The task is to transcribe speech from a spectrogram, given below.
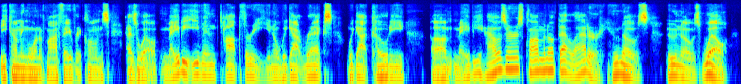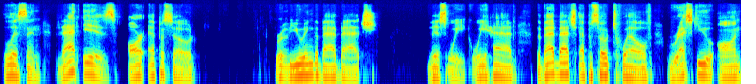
becoming one of my favorite clones as well. Maybe even top three. You know, we got Rex, we got Cody. Um, maybe Howzer is climbing up that ladder. Who knows? Who knows? Well, listen, that is our episode reviewing the Bad Batch this week. We had the Bad Batch episode 12, Rescue on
